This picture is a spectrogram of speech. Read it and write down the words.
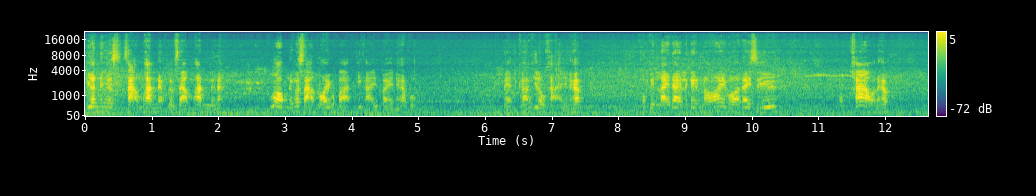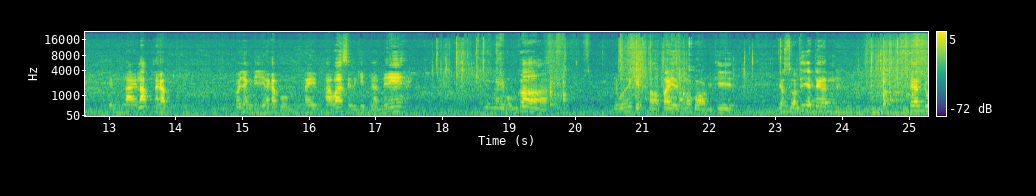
เดือนหนึ่งสามพันนะเกือบสามพันเลยนะ รอบหนึ่งก็สามร้อยกว่าบาทที่ขายไปนะครับผมแปดครั้งที่เราขายนะครับก็เป็นรายได้เล็กๆน้อยพอได้ซื้อกับข้าวนะครับ เป็นรายรับนะครับ ก็ยังดีนะครับผมในภาวะเศรษฐกิจแบบนี้ ยังไงผมก็ เดี๋ยวผมจะเก็บต่อไปผมมาบอกอีกที เดี๋ยวสวนที่จะเดิน เดินดู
